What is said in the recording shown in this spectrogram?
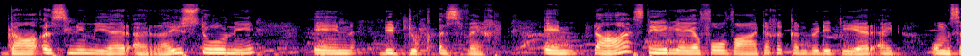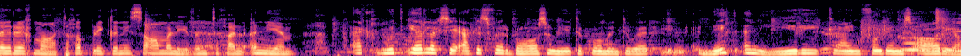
Daar is nie meer 'n reistool nie en die doek is weg. En daar stuur jy 'n volwaardige kind by die deur uit om sy regmatige plek in die samelewing te gaan inneem. Ek moet eerlik sê ek is verbaas om hier te kom en te hoor net in hierdie klein voedingsarea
